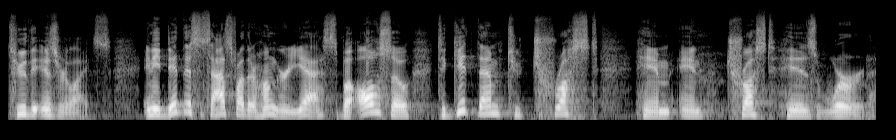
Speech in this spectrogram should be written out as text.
to the Israelites. And he did this to satisfy their hunger, yes, but also to get them to trust him and trust his word.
